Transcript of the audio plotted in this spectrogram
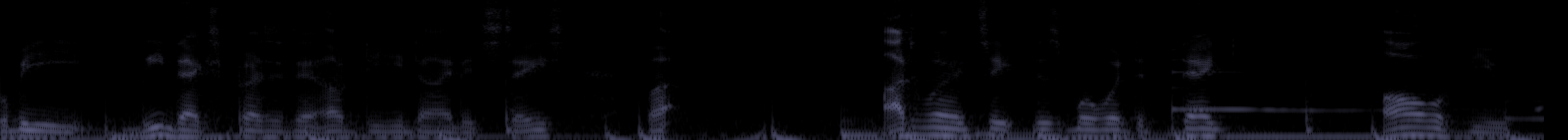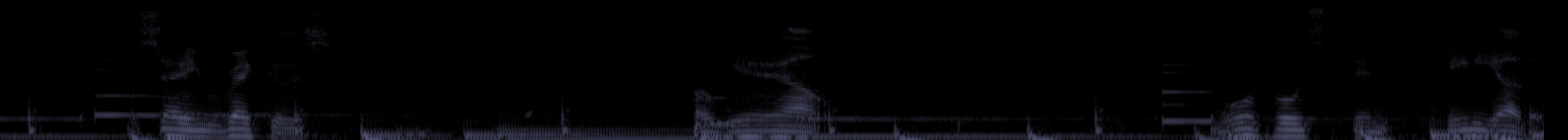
will be the next president of the United States. But I just want to take this moment to thank all of you for setting records of getting out more votes than any other.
